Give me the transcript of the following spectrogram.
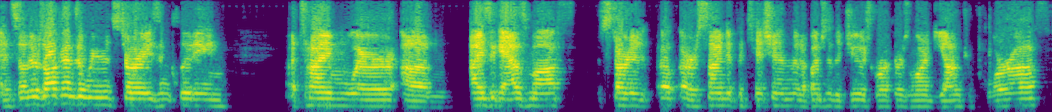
And so there's all kinds of weird stories, including a time where um, Isaac Asimov started uh, or signed a petition that a bunch of the Jewish workers wanted Yom Kippur off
